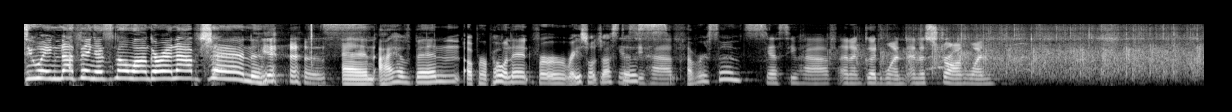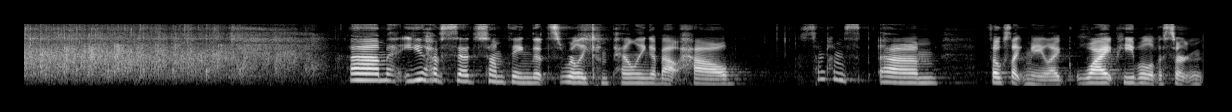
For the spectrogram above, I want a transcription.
Doing nothing is no longer an option. Yes. And I have been a proponent for racial justice yes, you have. ever since. Yes, you have, and a good one, and a strong one. Um, you have said something that's really compelling about how sometimes um, folks like me, like white people of a certain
